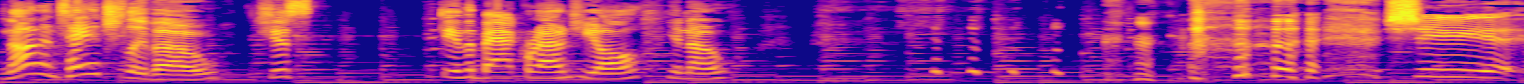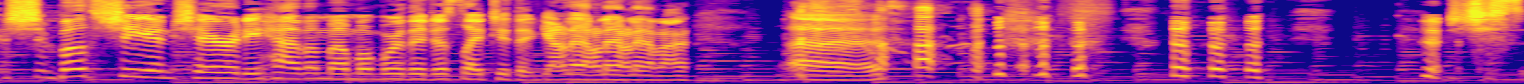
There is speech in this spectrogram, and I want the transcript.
Not intentionally though, just in the background, y'all. You know. she, she, both she and Charity have a moment where they just like do the uh, just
